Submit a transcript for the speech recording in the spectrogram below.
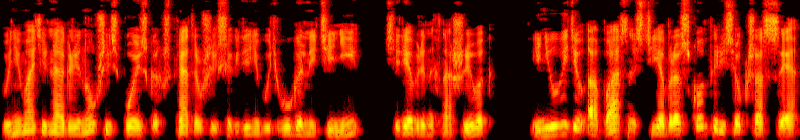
Внимательно оглянувшись в поисках спрятавшихся где-нибудь в угольной тени серебряных нашивок, и, не увидев опасности, я броском пересек шоссе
